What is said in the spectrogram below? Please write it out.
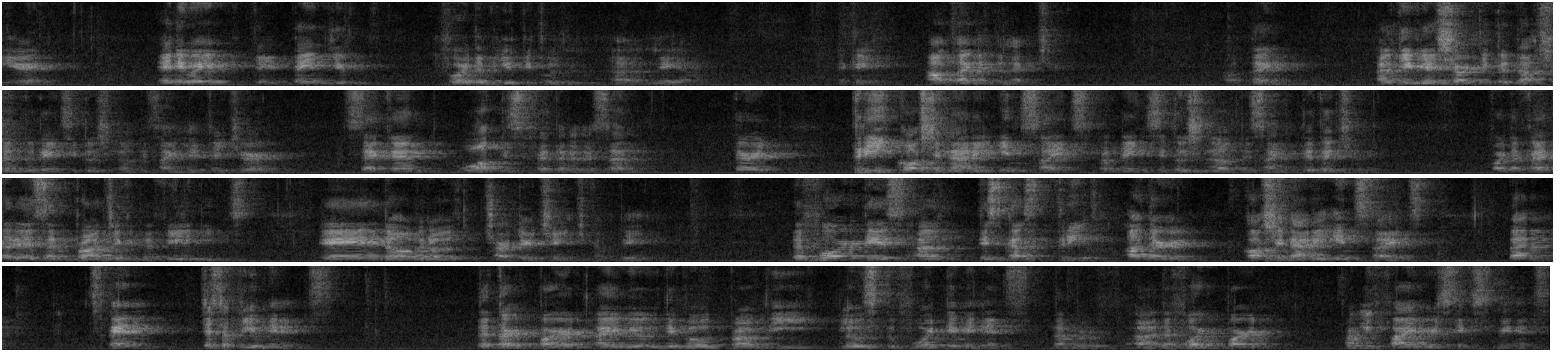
Here? Anyway, thank you for the beautiful uh, layout. Okay, outline of the lecture. Outline. I'll give you a short introduction to the institutional design literature. Second, what is federalism? Third, three cautionary insights from the institutional design literature for the Federalism Project in the Philippines and the overall charter change campaign. The fourth is I'll discuss three other cautionary insights, but spend just a few minutes. The third part, I will devote probably close to 40 minutes. Number, uh, the fourth part, probably five or six minutes.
